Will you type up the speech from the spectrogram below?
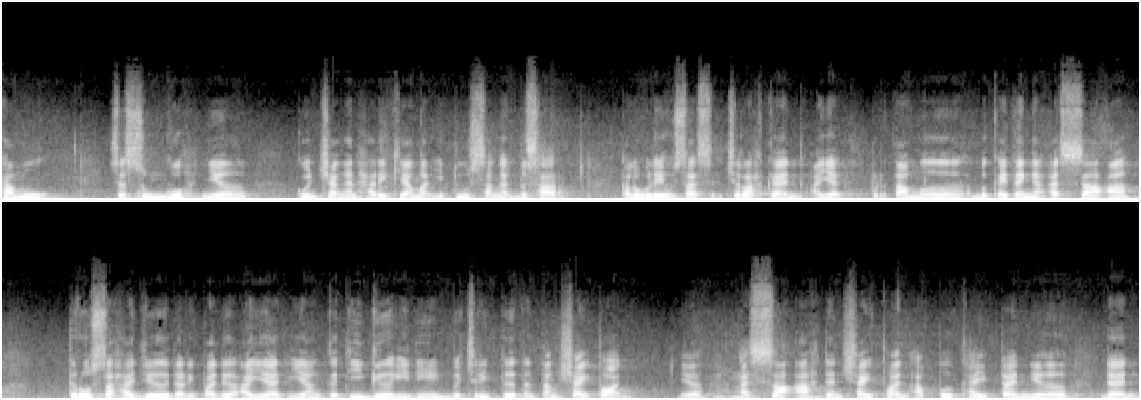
kamu. Sesungguhnya goncangan hari kiamat itu sangat besar. Kalau boleh ustaz cerahkan ayat pertama berkaitan dengan as-saah terus sahaja daripada ayat yang ketiga ini bercerita tentang syaitan ya mm-hmm. as-saah dan syaitan apa kaitannya dan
